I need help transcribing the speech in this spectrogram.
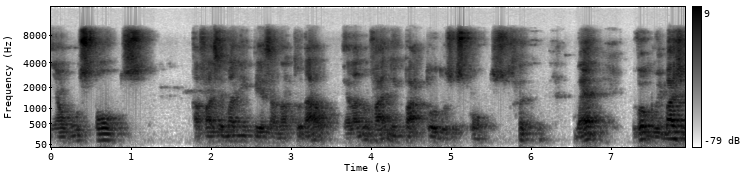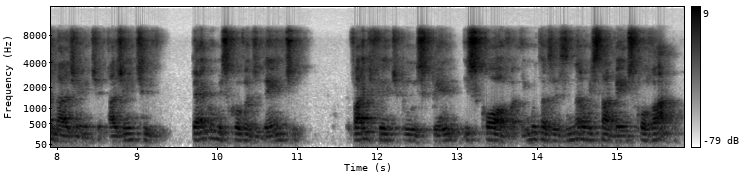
em alguns pontos, a fazer uma limpeza natural, ela não vai limpar todos os pontos, né? Vamos imaginar, gente, a gente pega uma escova de dente, vai de frente para o espelho, escova, e muitas vezes não está bem escovado,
